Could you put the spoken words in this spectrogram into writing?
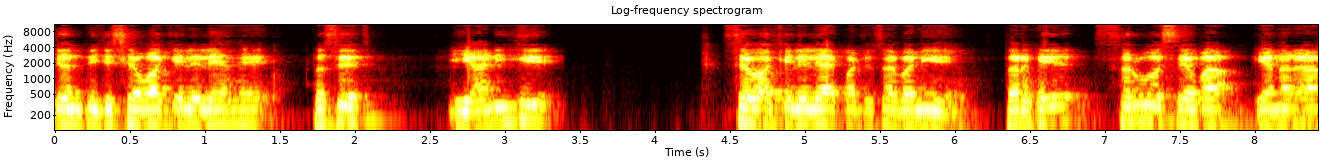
जनतेची सेवा केलेली आहे. तसेच यांनीही सेवा केलेली आहे पाटील साहेबांनी. तर हे सर्व सेवा येणाऱ्या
